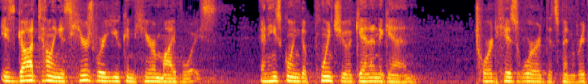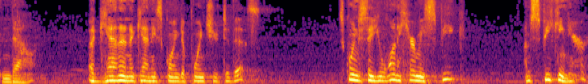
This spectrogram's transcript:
is God telling us, here's where you can hear my voice. And he's going to point you again and again toward his word that's been written down. Again and again, he's going to point you to this. He's going to say, You want to hear me speak? I'm speaking here.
